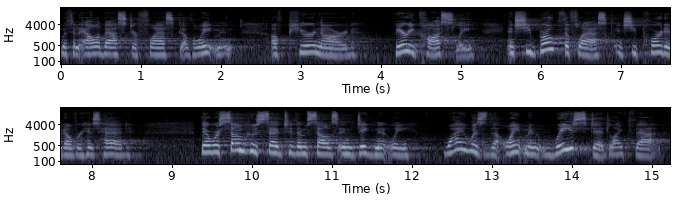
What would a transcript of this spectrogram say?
with an alabaster flask of ointment of pure nard, very costly, and she broke the flask and she poured it over his head. There were some who said to themselves indignantly, Why was the ointment wasted like that?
